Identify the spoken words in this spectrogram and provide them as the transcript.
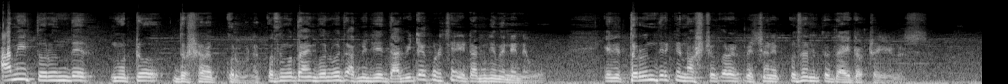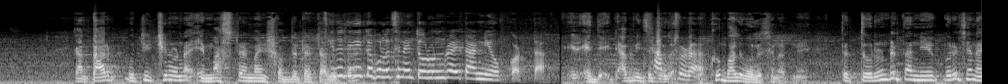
আমি তরুণদের মোটো দোষারোপ করব না। প্রথমত আমি বলব যে আপনি যে দাবিটা করেছেন এটা আমি মেনে নেব। কিন্তু তরুণদেরকে নষ্ট করার পেছনে প্রধানত দায়ী ডক্টর ইউনুস। কারণ তার উচিত ছিল না এই মাস্টার মাইন্ড শব্দটা চালু তিনি তো বলেছেন এই তরুণরাই তার নিয়োগকর্তা। আপনি। খুব ভালো বলেছেন আপনি। তো তরুণরা তার নিয়োগ করেছে না,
